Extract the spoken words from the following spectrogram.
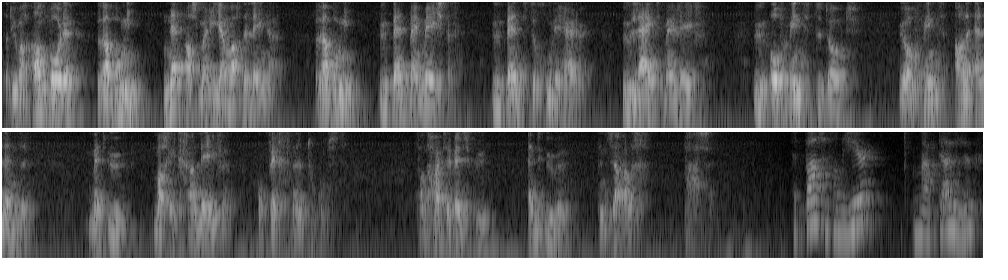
Dat u mag antwoorden, Rabuni, net als Maria Magdalena. Rabuni, u bent mijn meester. U bent de goede herder. U leidt mijn leven. U overwint de dood. U overwint alle ellende. Met u mag ik gaan leven op weg naar de toekomst. Van harte wens ik u en de uwe een zalig Pasen. Het Pasen van de Heer maakt duidelijk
